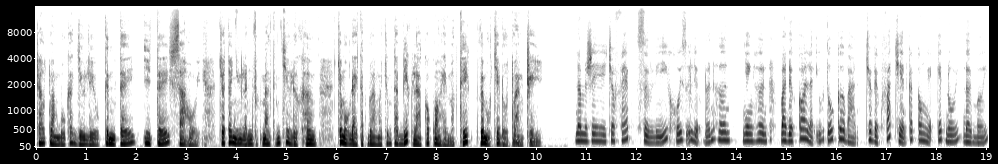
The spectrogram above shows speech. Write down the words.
trao toàn bộ các dữ liệu kinh tế, y tế, xã hội cho tới những lĩnh vực mang tính chiến lược hơn cho một đại tập đoàn mà chúng ta biết là có quan hệ mật thiết với một chế độ toàn trị. 5G cho phép xử lý khối dữ liệu lớn hơn, nhanh hơn và được coi là yếu tố cơ bản cho việc phát triển các công nghệ kết nối đời mới.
